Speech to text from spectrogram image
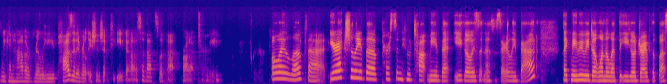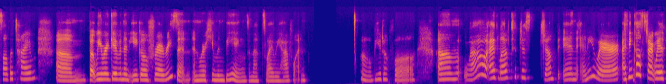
we can have a really positive relationship to ego so that's what that brought up for me Oh, I love that. You're actually the person who taught me that ego isn't necessarily bad. Like maybe we don't want to let the ego drive the bus all the time. Um, but we were given an ego for a reason, and we're human beings, and that's why we have one. Oh, beautiful. Um, wow, I'd love to just jump in anywhere. I think I'll start with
